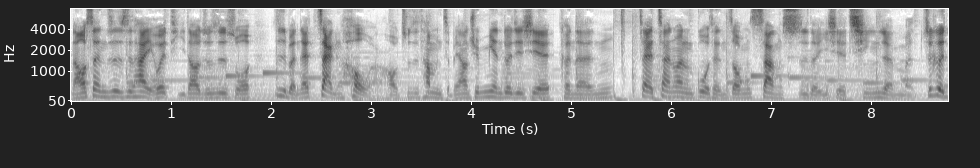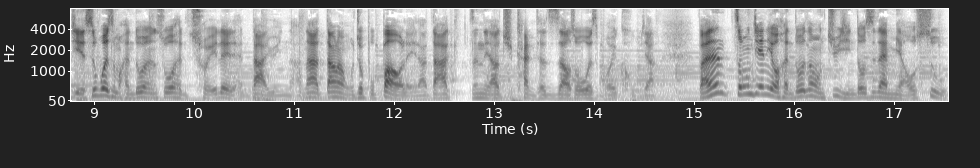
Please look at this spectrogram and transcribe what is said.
然后甚至是他也会提到，就是说日本在战后，然后就是他们怎么样去面对这些可能在战乱的过程中丧失的一些亲人们。这个也是为什么很多人说很催泪的很大原因啊。那当然我就不爆雷雷了，大家真的要去看才知道说为什么会哭这样。反正中间有很多那种剧情都是在描述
